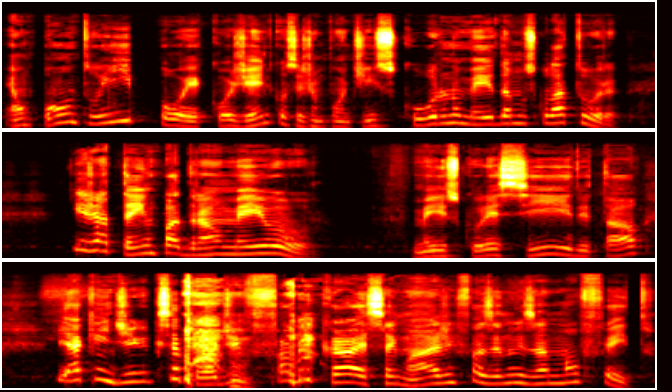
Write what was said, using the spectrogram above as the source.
é um ponto hipoecogênico, ou seja, um pontinho escuro no meio da musculatura, que já tem um padrão meio, meio escurecido e tal. E há quem diga que você pode fabricar essa imagem fazendo um exame mal feito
